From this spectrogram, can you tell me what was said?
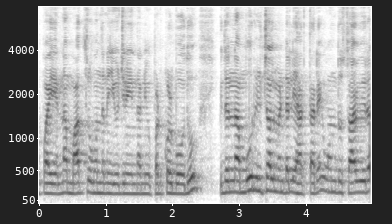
ರೂಪಾಯಿಯನ್ನು ಮಾತೃವಂದನೆ ಯೋಜನೆಯಿಂದ ನೀವು ಪಡ್ಕೊಳ್ಬೋದು ಇದನ್ನು ಮೂರು ಇನ್ಸ್ಟಾಲ್ಮೆಂಟಲ್ಲಿ ಹಾಕ್ತಾರೆ. ಒಂದು ಸಾವಿರ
